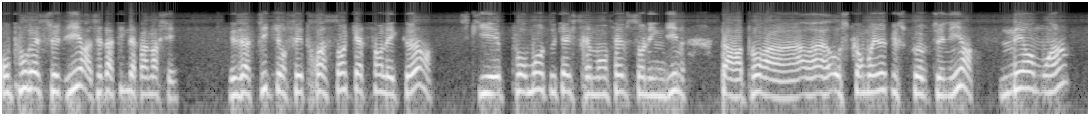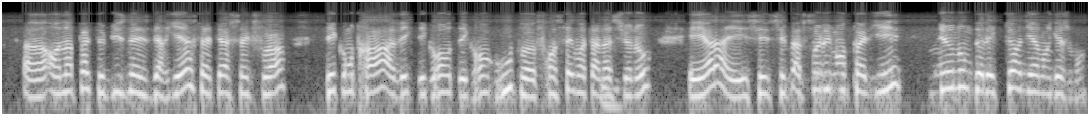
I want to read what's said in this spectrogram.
on pourrait se dire, cet article n'a pas marché. Des articles qui ont fait 300, 400 lecteurs, ce qui est pour moi en tout cas extrêmement faible sur LinkedIn par rapport à, à, au score moyen que je peux obtenir. Néanmoins, euh, en impact business derrière, ça a été à chaque fois des contrats avec des grands, des grands groupes euh, français ou internationaux. Et voilà, et c'est absolument pas lié ni au nombre de lecteurs ni à l'engagement.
